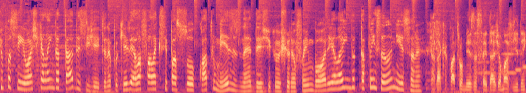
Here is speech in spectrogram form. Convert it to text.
tipo assim, eu acho que ela ainda tá desse jeito, né? Porque ela fala que se passou quatro meses, né? Desde que o Choran foi embora e ela ainda tá pensando nisso, né? Caraca, quatro meses nessa idade é uma vida, hein?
